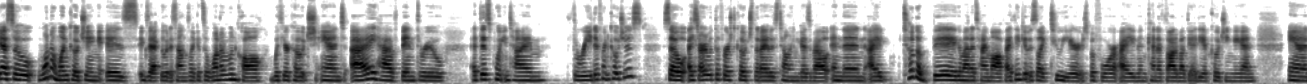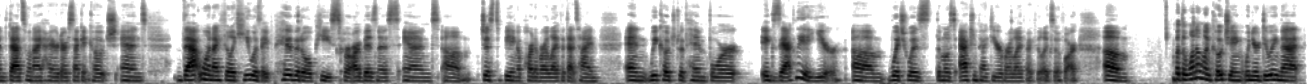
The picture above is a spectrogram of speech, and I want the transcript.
yeah, so one on one coaching is exactly what it sounds like. It's a one on one call with your coach. And I have been through, at this point in time, three different coaches. So I started with the first coach that I was telling you guys about. And then I took a big amount of time off. I think it was like two years before I even kind of thought about the idea of coaching again. And that's when I hired our second coach. And that one i feel like he was a pivotal piece for our business and um, just being a part of our life at that time. And we coached with him for exactly a year um, which was the most action packed year of our life i feel like so far. Um, but the one-on-one coaching when you're doing that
